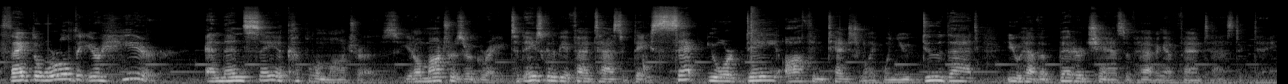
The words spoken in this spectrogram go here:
Thank the world that you're here. And then say a couple of mantras. You know, mantras are great. Today's going to be a fantastic day. Set your day off intentionally. When you do that, you have a better chance of having a fantastic day.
